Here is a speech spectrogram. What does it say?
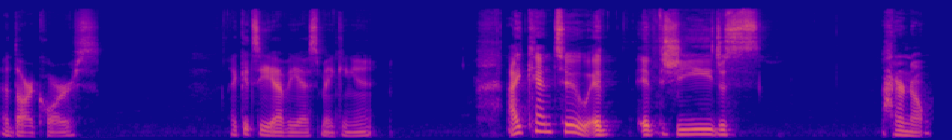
a dark horse. I could see AVS making it. I can too. If if she just I don't know.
